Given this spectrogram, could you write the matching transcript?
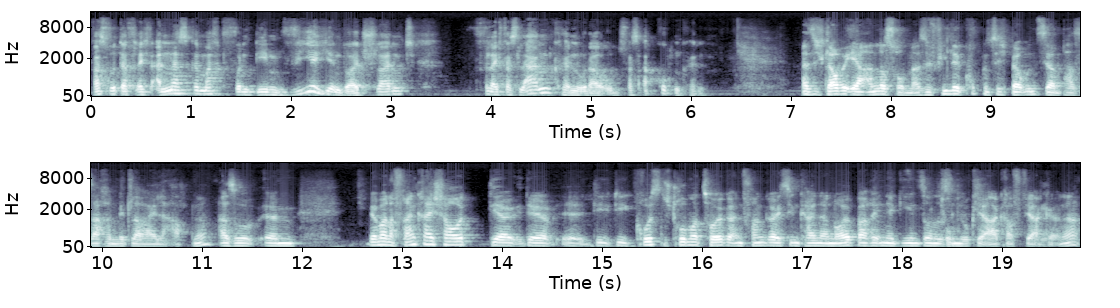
was wird da vielleicht anders gemacht, von dem wir hier in Deutschland vielleicht was lernen können oder uns was abgucken können? Also ich glaube eher andersrum. Also viele gucken sich bei uns ja ein paar Sachen mittlerweile ab. Ne? Also ähm, wenn man nach Frankreich schaut, der, der, äh, die, die größten Stromerzeuger in Frankreich sind keine erneuerbare Energien, sondern es sind Nuklearkraftwerke, ne,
